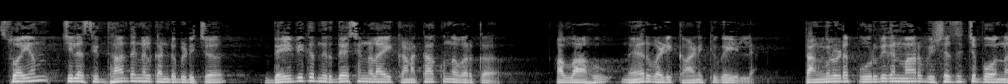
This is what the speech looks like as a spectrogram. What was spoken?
സ്വയം ചില സിദ്ധാന്തങ്ങൾ കണ്ടുപിടിച്ച് ദൈവിക നിർദ്ദേശങ്ങളായി കണക്കാക്കുന്നവർക്ക് അള്ളാഹു നേർവഴി കാണിക്കുകയില്ല. തങ്ങളുടെ പൂർവികന്മാർ വിശ്വസിച്ചു പോന്ന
